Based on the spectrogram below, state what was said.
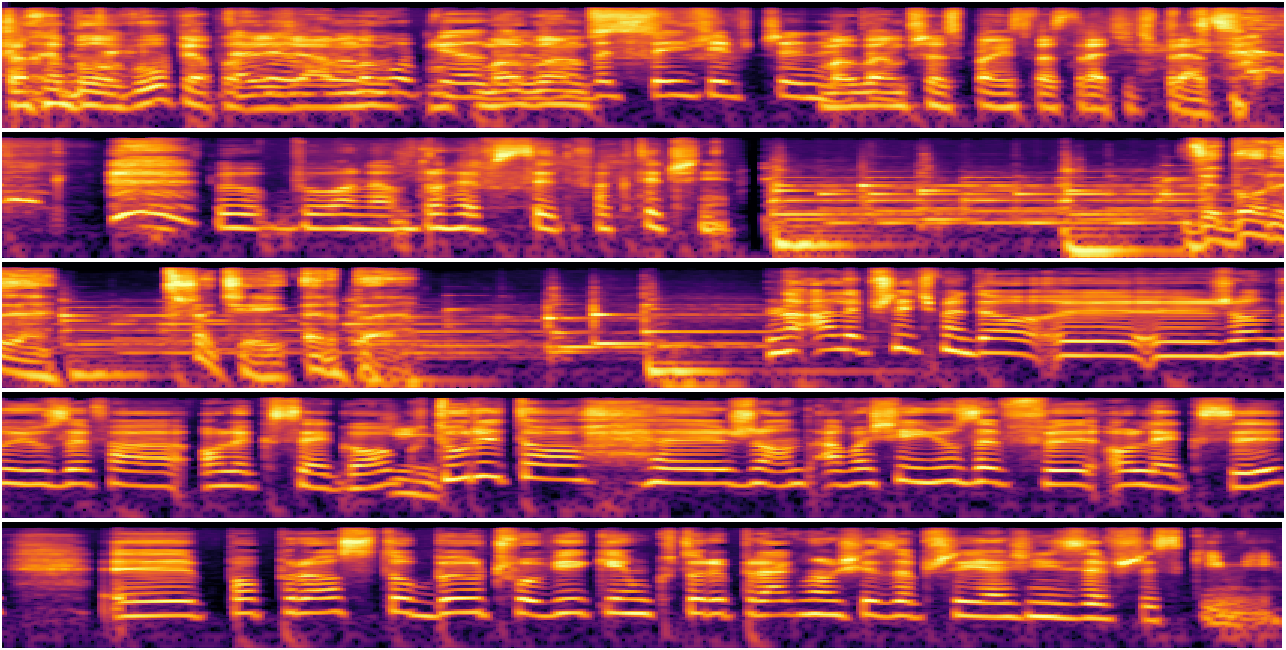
Trochę było głupio, Trochę powiedziałam. było głupio mogłam, wobec tej dziewczyny. mogłam tak. przez państwa stracić pracę. Było, nam trochę wstyd, faktycznie. Wybory trzeciej RP. No ale przejdźmy do y, y, rządu Józefa Oleksego, Dzięki. który to y, rząd, a właśnie Józef y, Oleksy y, po prostu był człowiekiem, który pragnął się zaprzyjaźnić ze wszystkimi.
